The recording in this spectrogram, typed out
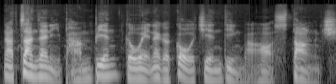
那站在你旁边，各位那个够坚定吧？哈，staunch。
